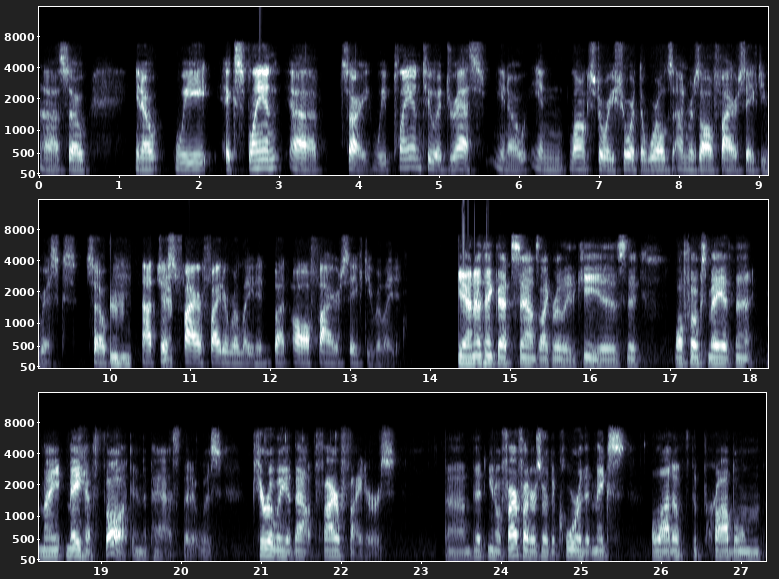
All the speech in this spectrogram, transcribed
Uh, so you know, we expand, uh, sorry, we plan to address, you know, in long story short, the world's unresolved fire safety risks. So mm-hmm. not just yeah. firefighter related, but all fire safety related. Yeah, and I think that sounds like really the key is that while folks may have th- may may have thought in the past that it was purely about firefighters, um, that you know firefighters are the core that makes a lot of the problem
